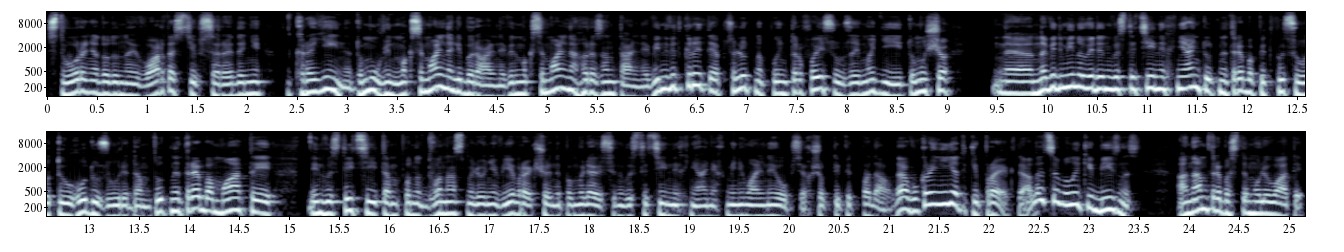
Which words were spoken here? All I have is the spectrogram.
створення доданої вартості всередині країни. Тому він максимально ліберальний, він максимально горизонтальний, він відкритий абсолютно по інтерфейсу взаємодії, тому що. Е, На відміну від інвестиційних нянь, тут не треба підписувати угоду з урядом. Тут не треба мати інвестиції там понад 12 мільйонів євро, якщо я не помиляюсь, в інвестиційних нянях мінімальний обсяг, щоб ти підпадав. Да? В Україні є такі проекти, але це великий бізнес. А нам треба стимулювати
